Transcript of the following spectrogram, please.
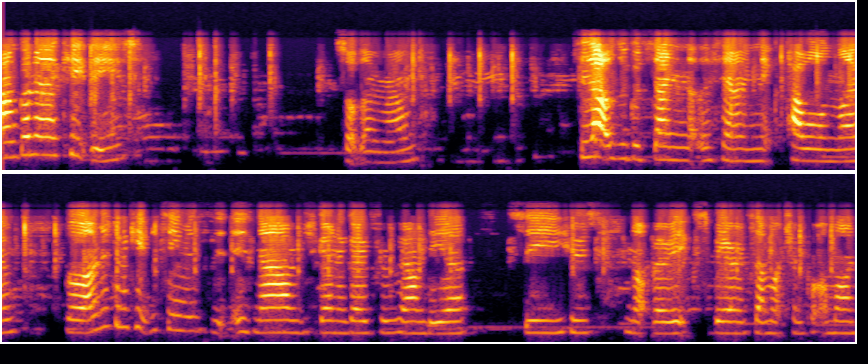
I'm gonna keep these. Swap them around. See, that was a good signing that they're signing Nick Powell on loan. But I'm just gonna keep the team as it is now. I'm just gonna go through around here, see who's not very experienced that much, and put them on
